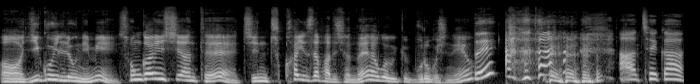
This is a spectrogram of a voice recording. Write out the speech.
어, 2916님이 송가인 씨한테 진 축하 인사 받으셨나요? 하고 이렇게 물어보시네요. 네? 아, 제가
